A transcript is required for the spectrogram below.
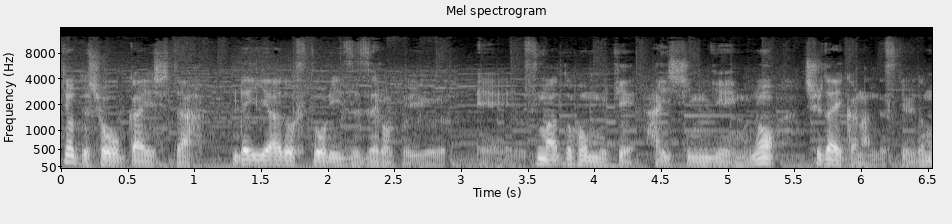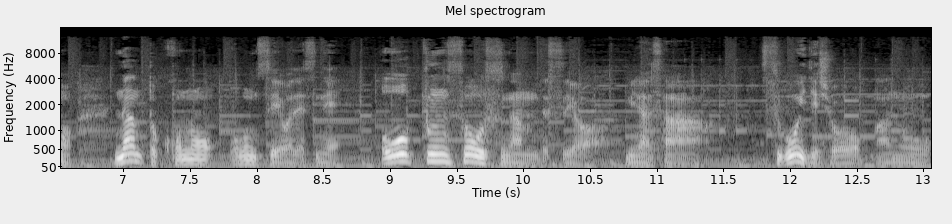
ちょっと紹介した、レイヤードストーリーズゼロという、えー、スマートフォン向け配信ゲームの主題歌なんですけれども、なんとこの音声はですね、オープンソースなんですよ。皆さん。すごいでしょ？あの、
